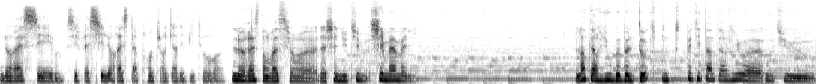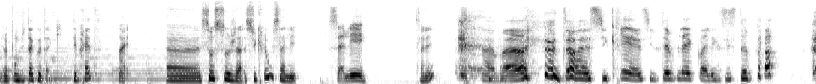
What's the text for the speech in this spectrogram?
Le reste, c'est, facile. Le reste, apprends, tu regardes des vidéos. Le reste, on va sur euh, la chaîne YouTube chez Mamali l'interview Bubble Talk, une toute petite interview euh, où tu réponds du tac au tac. T'es prête? Ouais. Euh, sauce soja, sucré ou salé? Salé. Salé? Ah bah, attends, sucré, s'il te plaît, quoi, elle n'existe pas.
